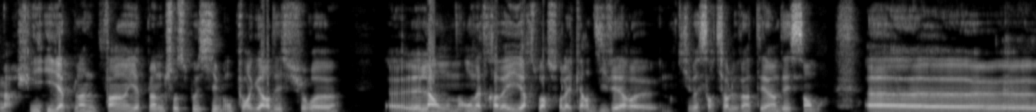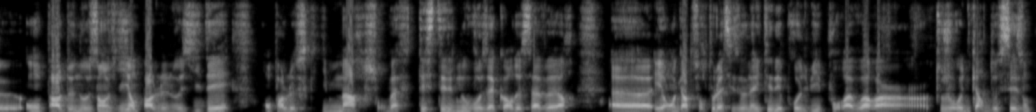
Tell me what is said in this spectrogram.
marche? Il y a plein de, choses possibles. On peut regarder sur euh, euh, là, on, a travaillé hier soir sur la carte d'hiver qui va sortir le 21 décembre. Euh, on parle de nos envies, on parle de nos idées, on parle de ce qui marche, on va tester des nouveaux accords de saveur euh, et on regarde surtout la saisonnalité des produits pour avoir un, toujours une carte de saison.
